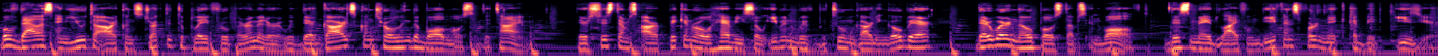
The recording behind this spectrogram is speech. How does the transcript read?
Both Dallas and Utah are constructed to play through perimeter with their guards controlling the ball most of the time. Their systems are pick and roll heavy so even with Batum guarding Gobert, there were no post-ups involved. This made life on defense for Nic a bit easier.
